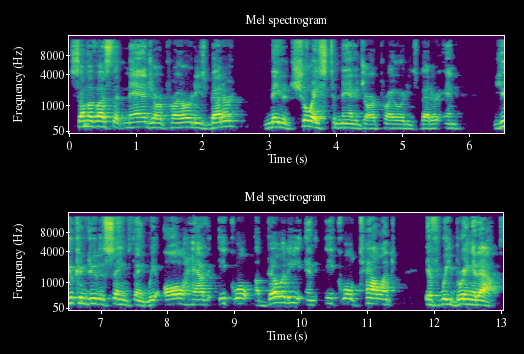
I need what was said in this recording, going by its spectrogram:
Some of us that manage our priorities better made a choice to manage our priorities better. And you can do the same thing. We all have equal ability and equal talent if we bring it out.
